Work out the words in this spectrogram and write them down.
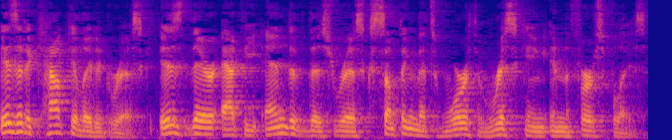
is it a calculated risk? Is there at the end of this risk something that's worth risking in the first place?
